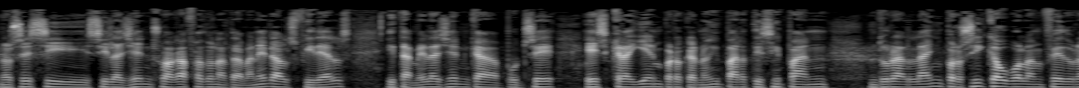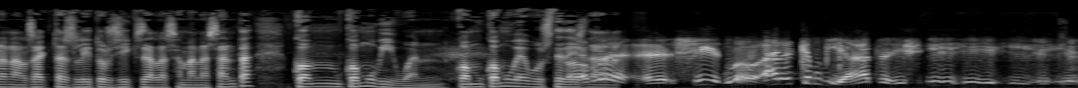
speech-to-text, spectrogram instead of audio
No sé si, si la gent s'ho agafa d'una altra manera, els fidels, i també la gent que potser és creient però que no hi participen durant l'any, però sí que ho volen fer durant els actes litúrgics de la Setmana Santa. Com, com ho viuen? Com, com ho veu vostè des de... Home, eh, sí, no, ara ha canviat i, i, i, i,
